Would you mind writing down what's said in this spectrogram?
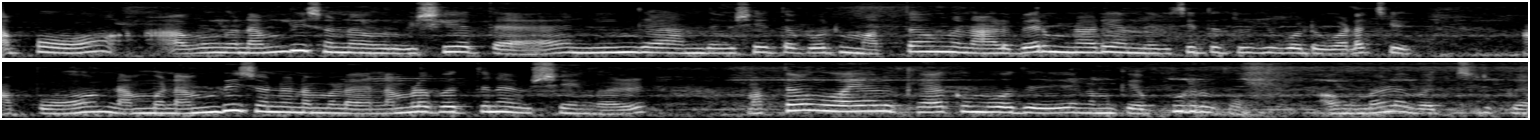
அப்போது அவங்க நம்பி சொன்ன ஒரு விஷயத்த நீங்கள் அந்த விஷயத்த போட்டு மற்றவங்க நாலு பேர் முன்னாடி அந்த விஷயத்த தூக்கி போட்டு உடச்சி அப்போது நம்ம நம்பி சொன்ன நம்மளை நம்மளை பற்றின விஷயங்கள் மற்றவங்க வாயால் கேட்கும்போது நமக்கு எப்படி இருக்கும்? அவங்க மேலே வச்சுருக்க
